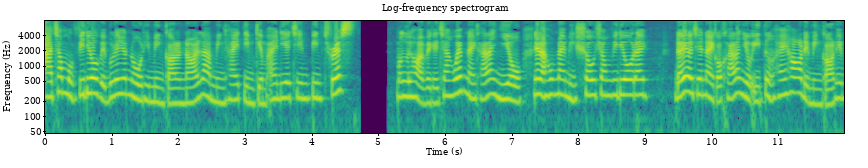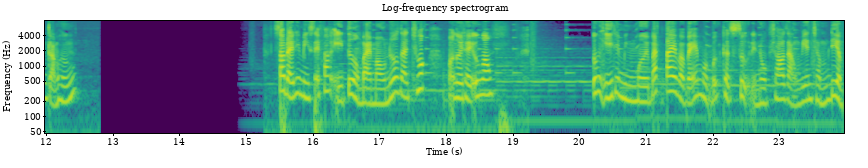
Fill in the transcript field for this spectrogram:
À trong một video về bullet journal thì mình còn nói là mình hay tìm kiếm idea trên Pinterest. Mọi người hỏi về cái trang web này khá là nhiều, Nên là hôm nay mình show trong video đây. Đấy, ở trên này có khá là nhiều ý tưởng hay ho để mình có thêm cảm hứng. Sau đấy thì mình sẽ phát ý tưởng bài màu nước ra trước. Mọi người thấy ưng không? Ưng ý thì mình mới bắt tay và vẽ một bức thật sự để nộp cho giảng viên chấm điểm.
